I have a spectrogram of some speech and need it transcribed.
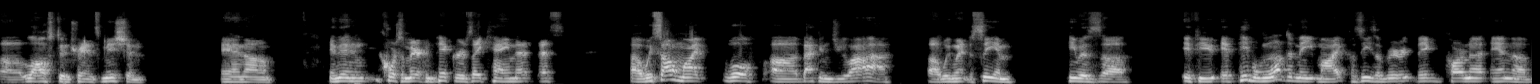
uh, Lost in Transmission, and um, and then of course American Pickers they came. That that's uh, we saw Mike Wolfe uh, back in July uh, we went to see him. He was, uh, if you if people want to meet Mike, because he's a very big car nut and a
